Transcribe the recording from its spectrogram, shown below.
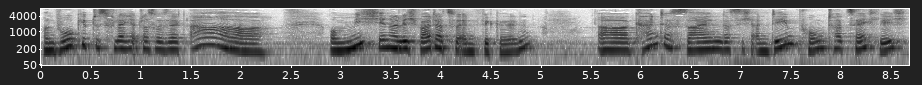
und wo gibt es vielleicht etwas, wo ihr sagt, ah, um mich innerlich weiterzuentwickeln, äh, könnte es sein, dass ich an dem Punkt tatsächlich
